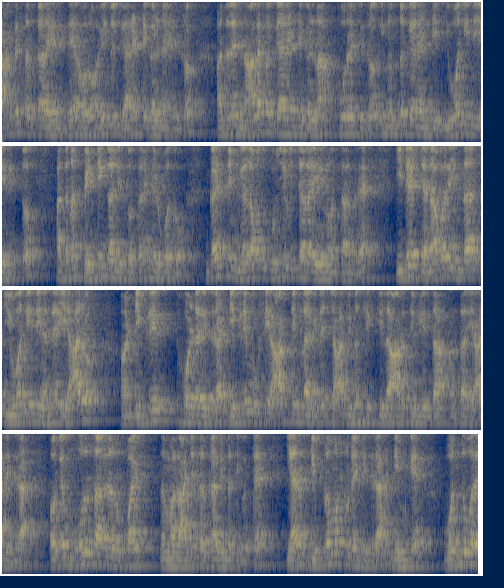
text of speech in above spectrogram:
ಕಾಂಗ್ರೆಸ್ ಸರ್ಕಾರ ಏನಿದೆ, ಅವರು ಐದು ಗ್ಯಾರಂಟಿಗಳನ್ನ ಹೇಳಿದರು. ಅದರಲ್ಲಿ ನಾಲ್ಕು ಗ್ಯಾರಂಟಿಗಳನ್ನ ಪೂರೈಸಿದ್ರು. ಇನ್ನೊಂದು ಗ್ಯಾರಂಟಿ ಯುವ ನಿಧಿ ಏನಿತ್ತು, ಅದನ್ನ ಪೆಂಡಿಂಗ್ ಅಂತಲೇ ಹೇಳ್ಬೋದು. ಗೈಸ್ ನಿಮಗೆಲ್ಲ ಒಂದು ಖುಷಿ ವಿಚಾರ ಏನು ಅಂತ ಅಂದರೆ, ಇದೇ ಜನವರಿಯಿಂದ ಯುವ ನಿಧಿ ಅಂದರೆ ಯಾರು ಡಿಗ್ರಿ ಹೋಲ್ಡರ್ ಇದ್ದೀರಾ? ಡಿಗ್ರಿ ಮುಗಿಸಿ ಆರು ತಿಂಗಳಾಗಿದೆ ಜಾಬ್ ಇನ್ನೂ ಸಿಕ್ಕಿಲ್ಲ, ಆರು ತಿಂಗಳಿಂದ ಅಂತ ಯಾರಿದ್ದೀರಾ? ಅವ್ರಿಗೆ ಮೂರು ಸಾವಿರ ರೂಪಾಯಿ ನಮ್ಮ ರಾಜ್ಯ ಸರ್ಕಾರದಿಂದ ಸಿಗುತ್ತೆ. ಯಾರು ಡಿಪ್ಲೊಮಾ ಸ್ಟೂಡೆಂಟ್ ಇದ್ದೀರಾ? ನಿಮಗೆ ಒಂದೂವರೆ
